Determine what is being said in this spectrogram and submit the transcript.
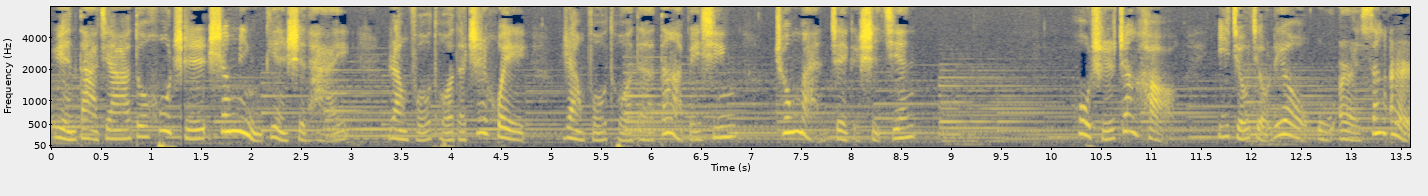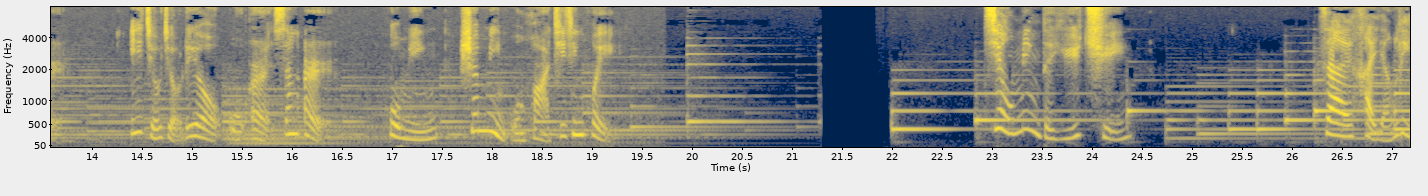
愿大家多护持生命电视台，让佛陀的智慧，让佛陀的大悲心充满这个世间。护持账号：一九九六五二三二，一九九六五二三二，户名：生命文化基金会。救命的鱼群，在海洋里，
